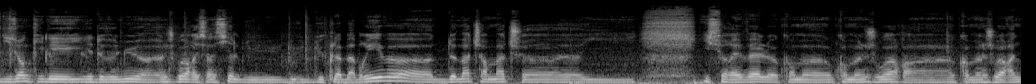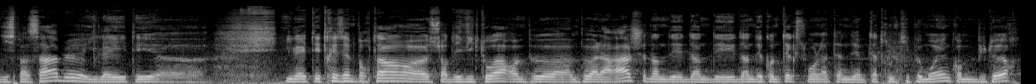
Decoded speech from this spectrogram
disons qu'il est, il est devenu un joueur essentiel du, du, du club à Brive. De match en match, euh, il, il, se révèle comme, comme un joueur, euh, comme un joueur indispensable. Il a été, euh, il a été très important sur des victoires un peu, à l'arrache, dans des, contextes où on l'attendait peut-être un petit peu moins comme buteur.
